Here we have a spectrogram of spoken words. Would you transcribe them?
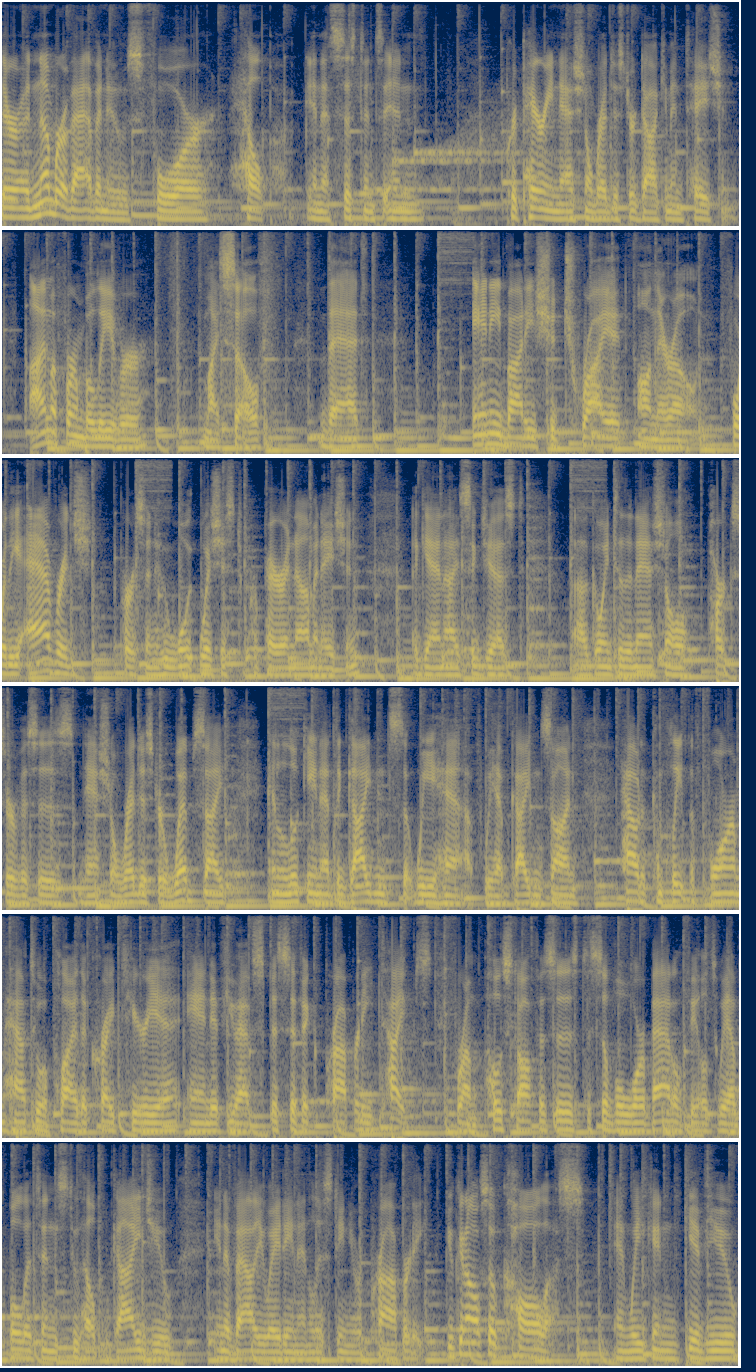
There are a number of avenues for help and assistance in preparing National Register documentation. I'm a firm believer myself that anybody should try it on their own. For the average person who wishes to prepare a nomination, again, I suggest uh, going to the National Park Service's National Register website and looking at the guidance that we have. We have guidance on how to complete the form, how to apply the criteria, and if you have specific property types. From post offices to Civil War battlefields, we have bulletins to help guide you in evaluating and listing your property. You can also call us and we can give you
